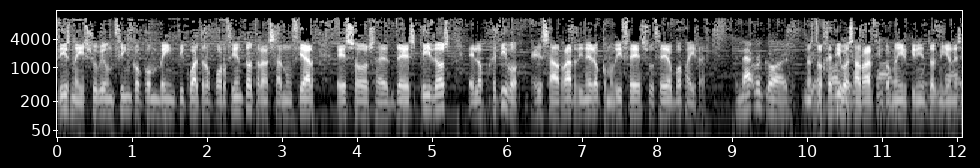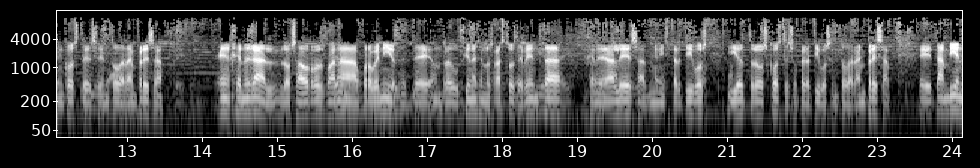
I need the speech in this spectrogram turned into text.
Disney sube un 5,24% tras anunciar esos eh, despidos. El objetivo es ahorrar dinero, como dice su CEO Bob Iger. Nuestro objetivo es ahorrar 5.500 millones en costes en toda la empresa. En general, los ahorros van a provenir de reducciones en los gastos de venta, generales, administrativos y otros costes operativos en toda la empresa. Eh, también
